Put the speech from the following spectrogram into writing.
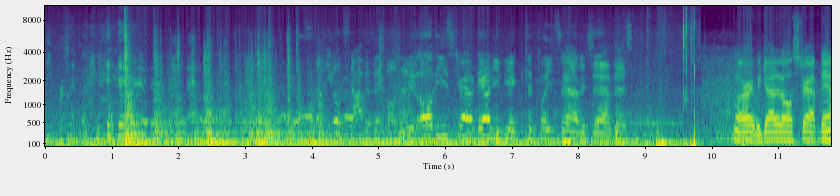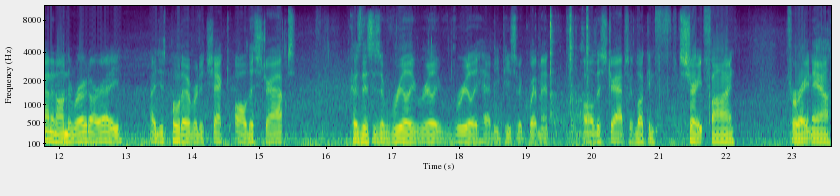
keep running. you don't stop at this ball With all these strapped down, you'd be a complete savage to have this. All right, we got it all strapped down and on the road already. I just pulled over to check all the straps because this is a really, really, really heavy piece of equipment. All the straps are looking straight fine for right now.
